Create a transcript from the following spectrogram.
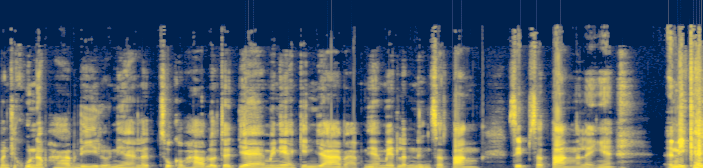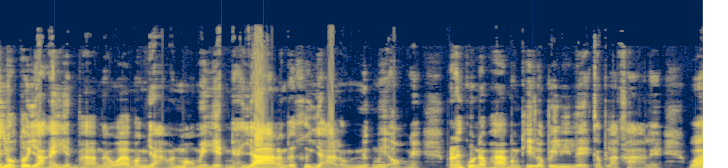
มันจะคุณภาพดีหรือเนี่ย แล้วสุขภาพเราจะแย่ไหมเนี่ย กินยาแบบเนี้ยเม็ดละหนึ่งสตังค์สิบสตังค์อะไรเงี้ย อันนี้แค่ยกตัวอย่างให้เห็นภาพนะว่าบางอย่างมันมองไม่เห็นไง ยาแล้วก็คือยาเรานึกไม่ออกไง เพราะนั้นคุณภาพบางทีเราไปรีเลทกับราคาเลย ว่า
